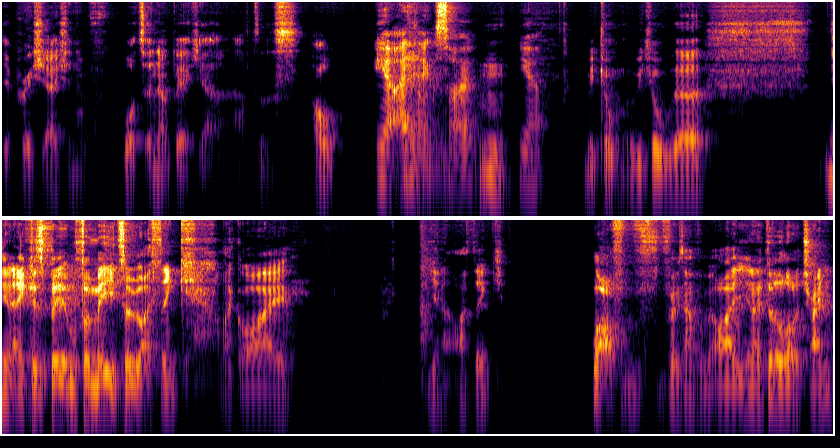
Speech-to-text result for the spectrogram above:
the appreciation of what's in our backyard after this whole Yeah, I think so. Hmm. Yeah. It'd be cool. It'd be cool. Uh, you know, because for me too, I think like I, you know, I think, well, for example, I you know did a lot of training,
